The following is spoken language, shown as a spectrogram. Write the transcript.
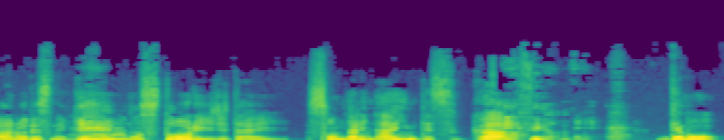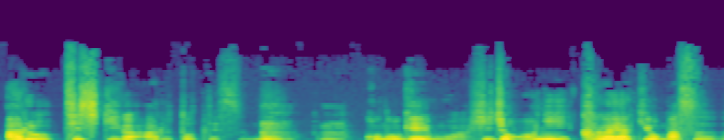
あのですね、ゲームのストーリー自体そんなにないんですがで、すよね。でも、ある知識があるとですね、うん。うん。このゲームは非常に輝きを増す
